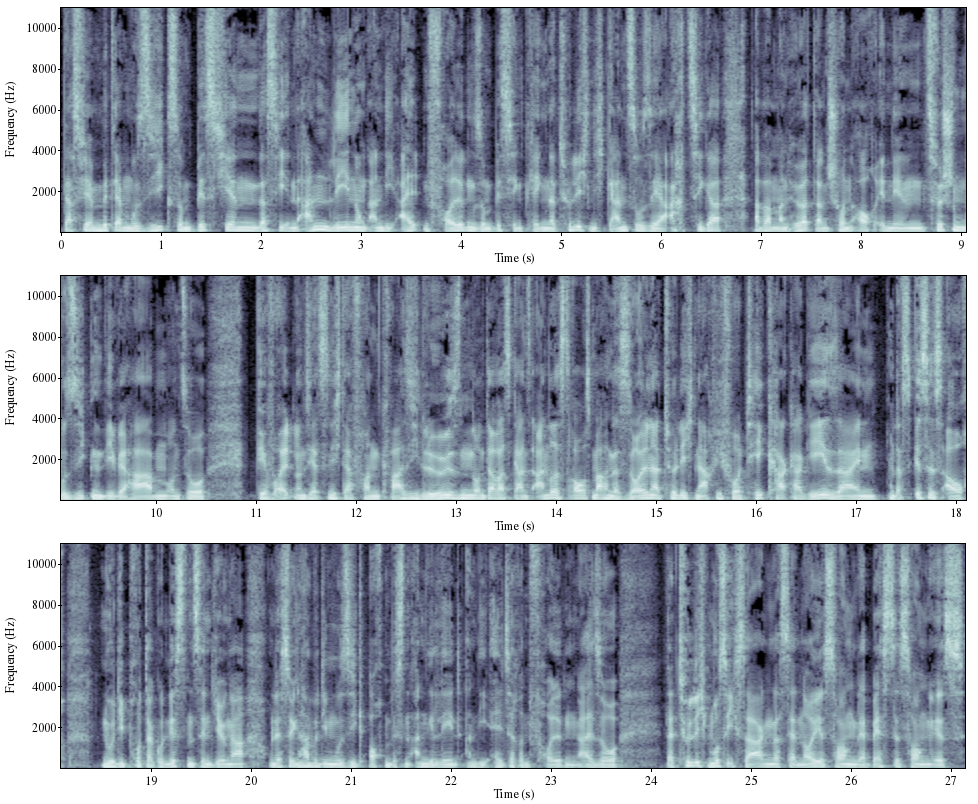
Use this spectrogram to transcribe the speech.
dass wir mit der Musik so ein bisschen, dass sie in Anlehnung an die alten Folgen so ein bisschen klingen. Natürlich nicht ganz so sehr 80er, aber man hört dann schon auch in den Zwischenmusiken, die wir haben und so. Wir wollten uns jetzt nicht davon quasi lösen und da was ganz anderes draus machen machen. Das soll natürlich nach wie vor TKKG sein und das ist es auch. Nur die Protagonisten sind jünger und deswegen haben wir die Musik auch ein bisschen angelehnt an die älteren Folgen. Also Natürlich muss ich sagen, dass der neue Song der beste Song ist.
